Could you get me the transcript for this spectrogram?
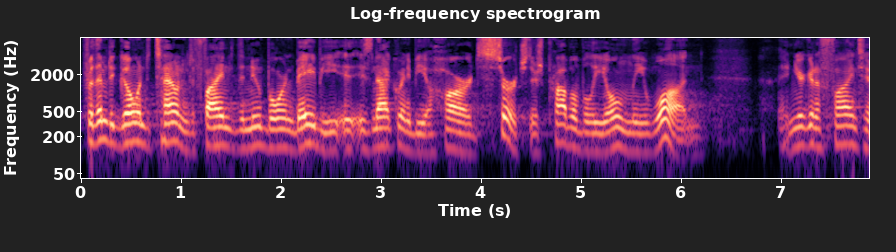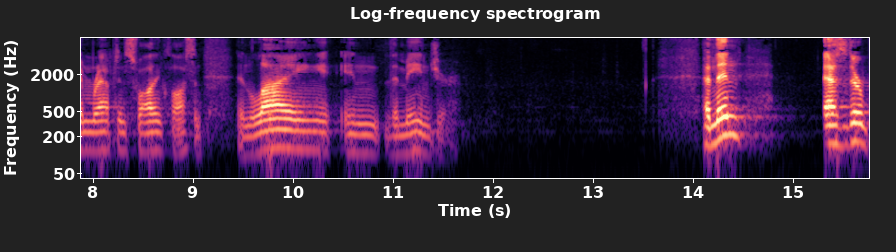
for them to go into town and to find the newborn baby is not going to be a hard search. There's probably only one. And you're going to find him wrapped in swaddling cloths and, and lying in the manger. And then, as they're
